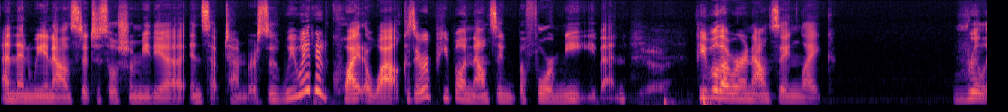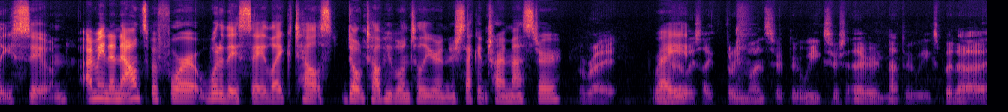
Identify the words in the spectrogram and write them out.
and then we announced it to social media in September. So we waited quite a while cuz there were people announcing before me even. Yeah. People that were announcing like really soon. I mean, announce before what do they say? Like tell don't tell people until you're in your second trimester, Right. Yeah, right? at least like three months or three weeks or, or not three weeks, but uh,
